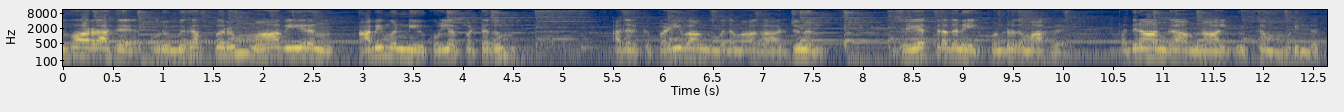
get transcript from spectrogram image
இவ்வாறாக ஒரு மிக பெரும் மாவீரன் அபிமன்யு கொல்லப்பட்டதும் அதற்கு பழிவாங்கும் விதமாக அர்ஜுனன் ஜெயத்ரதனை கொன்றதுமாக பதினான்காம் நாள் யுத்தம் முடிந்தது.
